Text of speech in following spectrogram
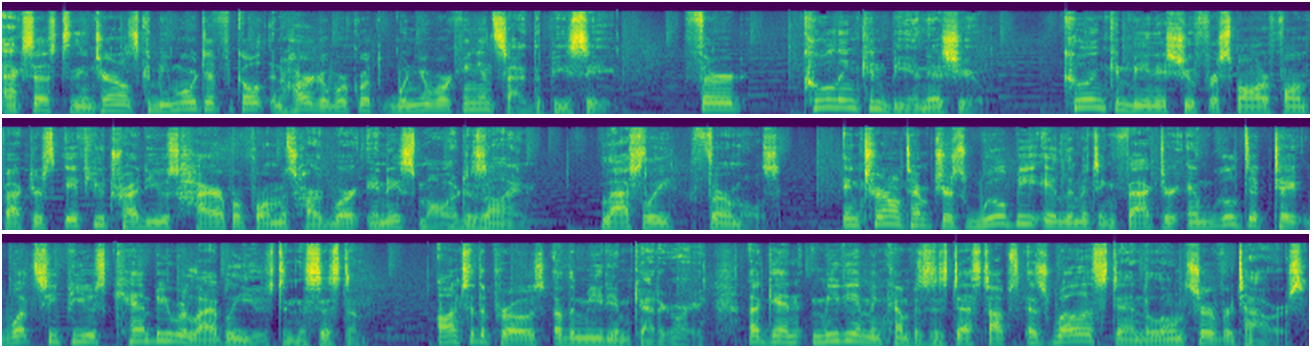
Access to the internals can be more difficult and harder to work with when you're working inside the PC. Third, cooling can be an issue. Cooling can be an issue for smaller form factors if you try to use higher performance hardware in a smaller design. Lastly, thermals. Internal temperatures will be a limiting factor and will dictate what CPUs can be reliably used in the system. On to the pros of the medium category. Again, medium encompasses desktops as well as standalone server towers.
